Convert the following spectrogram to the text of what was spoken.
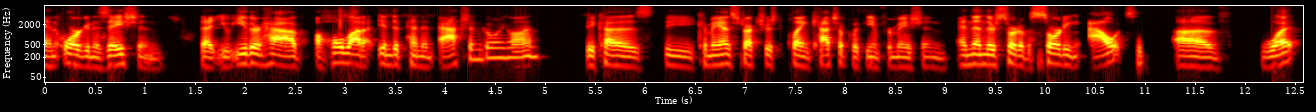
and organization that you either have a whole lot of independent action going on because the command structure is playing catch up with the information and then there's sort of a sorting out of what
